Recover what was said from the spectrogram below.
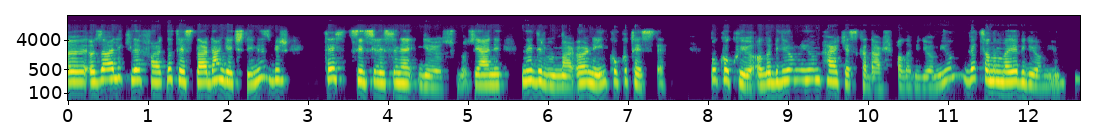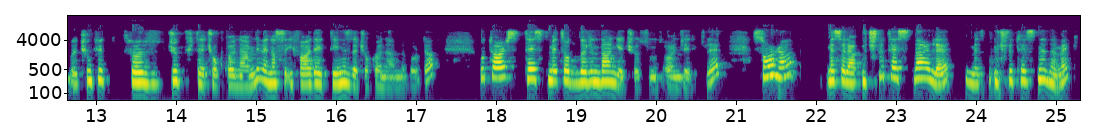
E, özellikle farklı testlerden geçtiğiniz bir test silsilesine giriyorsunuz. Yani nedir bunlar? Örneğin koku testi. Bu kokuyu alabiliyor muyum? Herkes kadar alabiliyor muyum? Ve tanımlayabiliyor muyum? Çünkü sözcük de çok önemli ve nasıl ifade ettiğiniz de çok önemli burada. Bu tarz test metodlarından geçiyorsunuz öncelikle. Sonra mesela üçlü testlerle, üçlü test ne demek?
